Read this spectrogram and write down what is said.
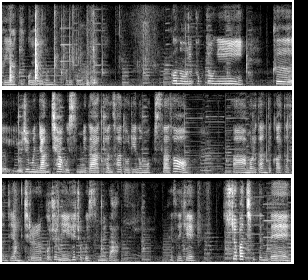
그 약이고요. 이건 버리고요. 이거는 우리 복종이 그 요즘은 양치하고 있습니다. 견사돌이 너무 비싸서 아, 아무래도 안 될 것 같아서 이제 양치를 꾸준히 해주고 있습니다. 그래서 이게 수저 받침대인데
